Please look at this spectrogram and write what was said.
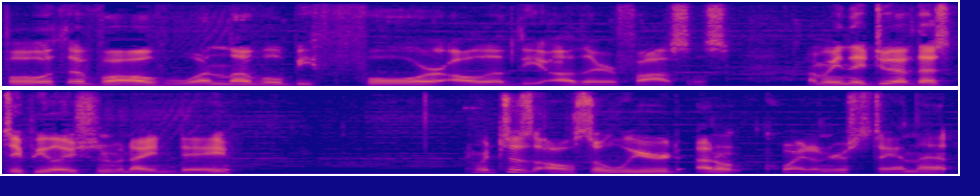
both evolve one level before all of the other fossils. I mean, they do have that stipulation of night and day, which is also weird. I don't quite understand that.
